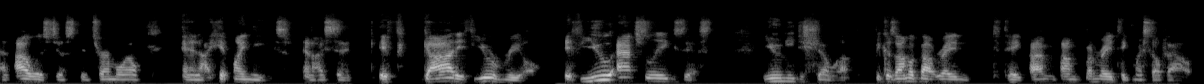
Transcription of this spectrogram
And I was just in turmoil. And I hit my knees and I said, if God, if you're real, if you actually exist, you need to show up because I'm about ready to take I'm, I'm i'm ready to take myself out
